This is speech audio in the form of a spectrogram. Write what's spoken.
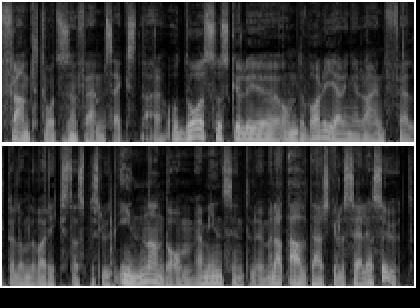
fram till 2005-2006 där. Och då så skulle ju, om det var regeringen Reinfeldt eller om det var riksdagsbeslut innan dem, jag minns inte nu, men att allt det här skulle säljas ut.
